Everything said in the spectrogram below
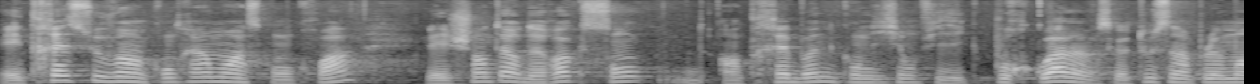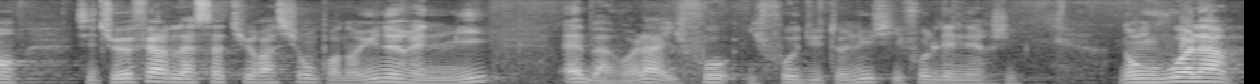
Et très souvent, contrairement à ce qu'on croit, les chanteurs de rock sont en très bonne condition physique. Pourquoi? Ben Parce que tout simplement, si tu veux faire de la saturation pendant une heure et demie, eh ben voilà, il faut, il faut du tonus, il faut de l'énergie. Donc voilà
